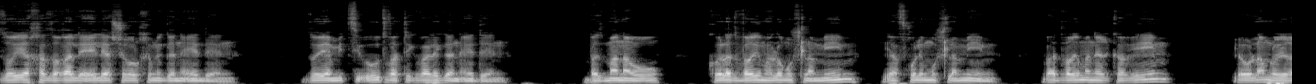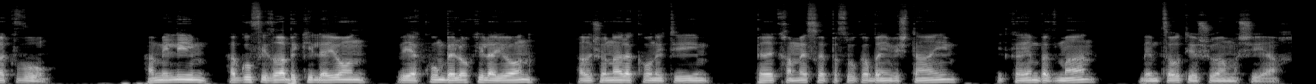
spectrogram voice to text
זוהי החזרה לאלה אשר הולכים לגן עדן. זוהי המציאות והתקווה לגן עדן. בזמן ההוא, כל הדברים הלא מושלמים יהפכו למושלמים, והדברים הנרקבים לעולם לא ירקבו. המילים הגוף יזרע בכיליון ויקום בלא כיליון, הראשונה לקורניתיים, פרק 15 פסוק 42, התקיים בזמן באמצעות ישוע המשיח.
